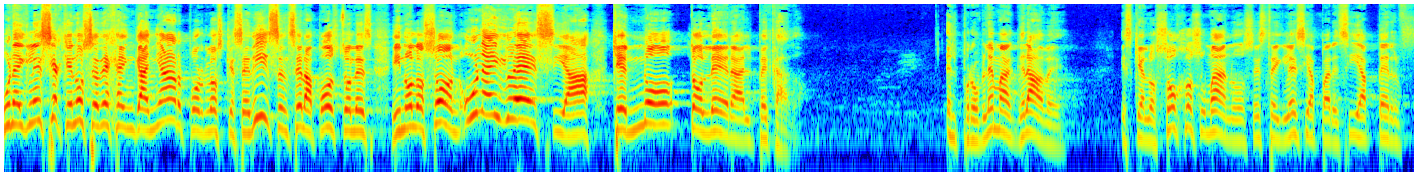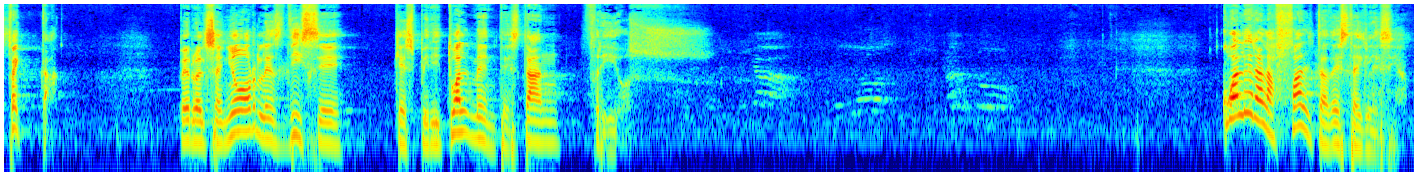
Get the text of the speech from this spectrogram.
Una iglesia que no se deja engañar por los que se dicen ser apóstoles y no lo son. Una iglesia que no tolera el pecado. El problema grave es que a los ojos humanos esta iglesia parecía perfecta. Pero el Señor les dice que espiritualmente están fríos. ¿Cuál era la falta de esta iglesia?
